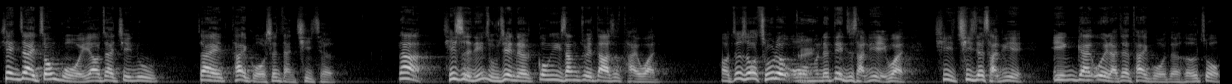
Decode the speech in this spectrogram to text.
现在中国也要再进入在泰国生产汽车。那其实零组件的供应商最大是台湾。哦，这时候除了我们的电子产业以外，汽汽车产业应该未来在泰国的合作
